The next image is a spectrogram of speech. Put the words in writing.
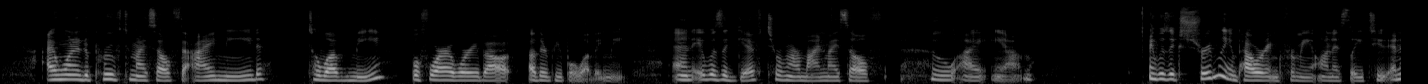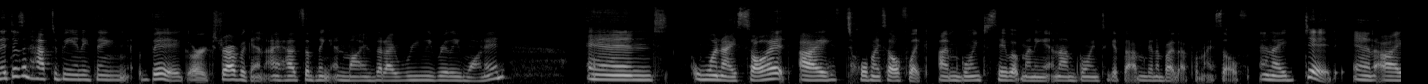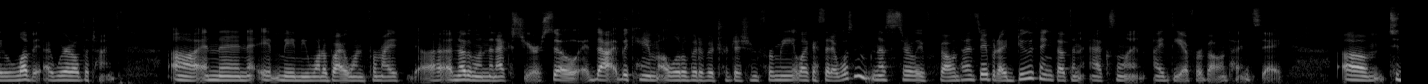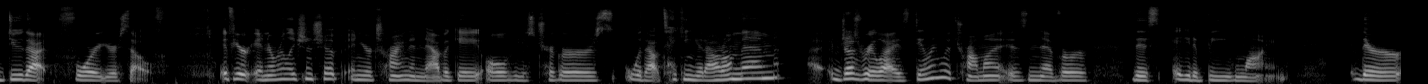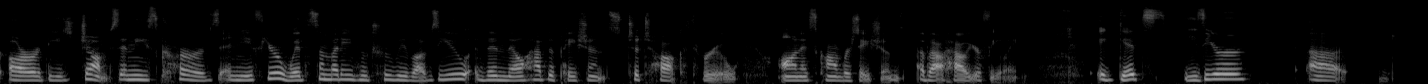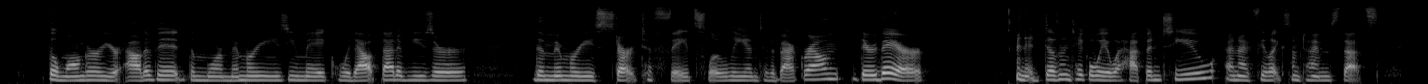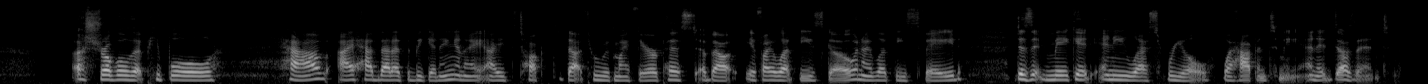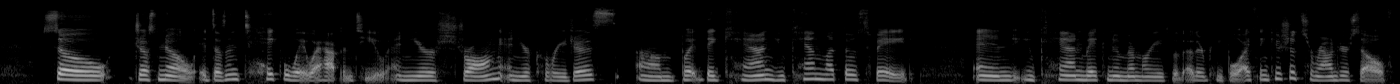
I wanted to prove to myself that I need to love me before I worry about other people loving me. And it was a gift to remind myself who I am it was extremely empowering for me, honestly, too. And it doesn't have to be anything big or extravagant. I had something in mind that I really, really wanted. And when I saw it, I told myself, like, I'm going to save up money and I'm going to get that. I'm going to buy that for myself. And I did. And I love it. I wear it all the time. Uh, and then it made me want to buy one for my uh, another one the next year. So that became a little bit of a tradition for me. Like I said, it wasn't necessarily for Valentine's Day, but I do think that's an excellent idea for Valentine's Day um, to do that for yourself. If you're in a relationship and you're trying to navigate all of these triggers without taking it out on them, just realize dealing with trauma is never this A to B line. There are these jumps and these curves, and if you're with somebody who truly loves you, then they'll have the patience to talk through honest conversations about how you're feeling. It gets easier uh, the longer you're out of it, the more memories you make without that abuser, the memories start to fade slowly into the background, they're there and it doesn't take away what happened to you. And I feel like sometimes that's a struggle that people have. I had that at the beginning, and I, I talked that through with my therapist about if I let these go and I let these fade, does it make it any less real what happened to me? And it doesn't. So just know it doesn't take away what happened to you, and you're strong and you're courageous. Um, but they can, you can let those fade, and you can make new memories with other people. I think you should surround yourself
